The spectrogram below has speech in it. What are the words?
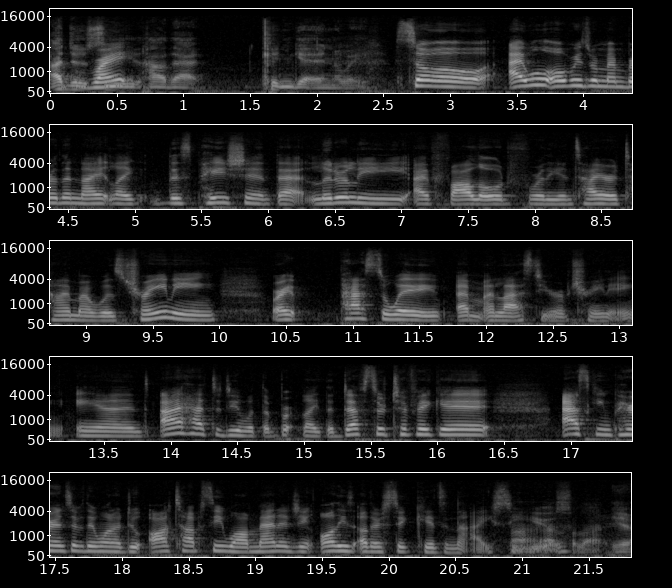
I do Right? see how that can get in the way. So I will always remember the night like this patient that literally I followed for the entire time I was training, right? Passed away at my last year of training, and I had to deal with the like the death certificate, asking parents if they want to do autopsy while managing all these other sick kids in the Uh, ICU. that's a lot. Yeah,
